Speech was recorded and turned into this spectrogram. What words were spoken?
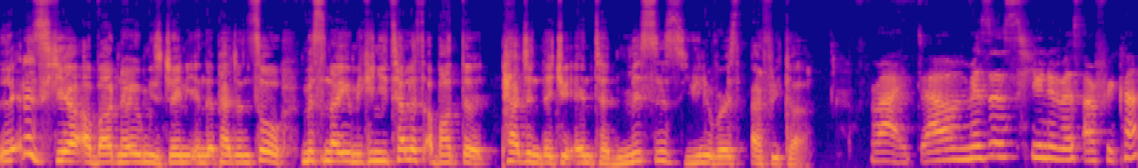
let us hear about Naomi's journey in the pageant. So, Miss Naomi, can you tell us about the pageant that you entered, Mrs. Universe Africa? Right, um, Mrs. Universe Africa.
